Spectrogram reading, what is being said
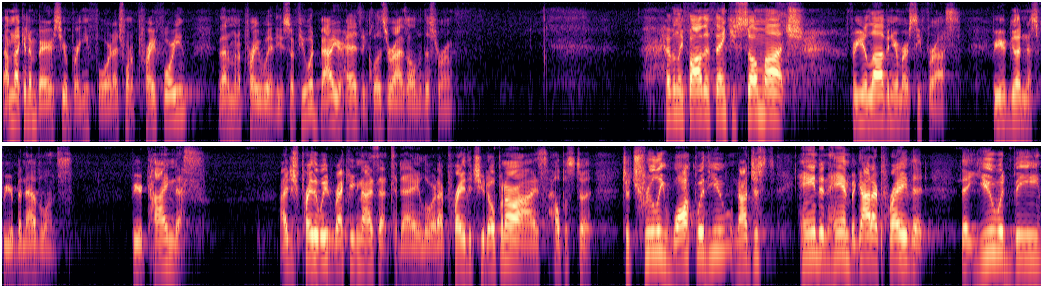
I'm not going to embarrass you or bring you forward. I just want to pray for you, and then I'm going to pray with you. So if you would bow your heads and close your eyes all over this room. Heavenly Father, thank you so much for your love and your mercy for us, for your goodness, for your benevolence, for your kindness. I just pray that we'd recognize that today, Lord. I pray that you'd open our eyes, help us to to truly walk with you, not just hand in hand, but God, I pray that, that you would be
